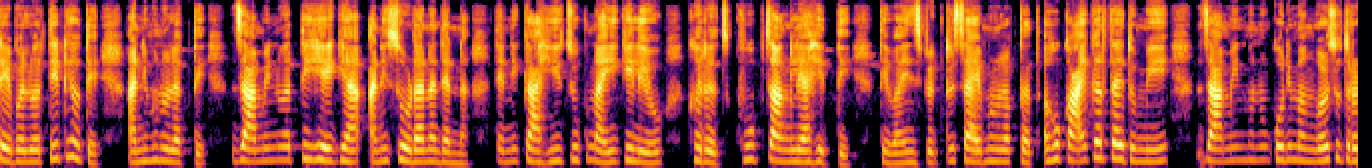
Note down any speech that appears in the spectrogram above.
टेबलवरती ठेवते आणि म्हणू लागते जामीनवरती हे घ्या आणि सोडा ना त्यांना. त्यांनी काही चूक नाही केली हो. खरंच खूप चांगले आहेत ते. तेव्हा इन्स्पेक्टर साहेब म्हणू लागतात अहो काय करताय तुम्ही? जामीन म्हणून कोणी मंगळसूत्र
